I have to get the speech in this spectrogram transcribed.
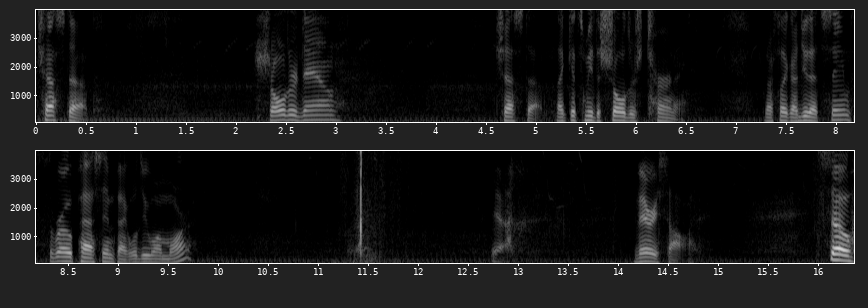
chest up. Shoulder down, chest up. That gets me the shoulders turning. And I feel like I do that same throw pass impact. We'll do one more. Yeah, very solid. So,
